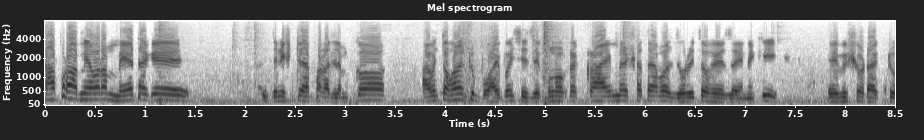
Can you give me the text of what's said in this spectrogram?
তারপর আমি আমার মেয়েটাকে জিনিসটা পাঠালাম। ক, আমি তখন একটু ভয় পাইছি যে কোনো একটা ক্রাইমের সাথে আবার জড়িত হয়ে যায় নাকি? এই বিষয়টা একটু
